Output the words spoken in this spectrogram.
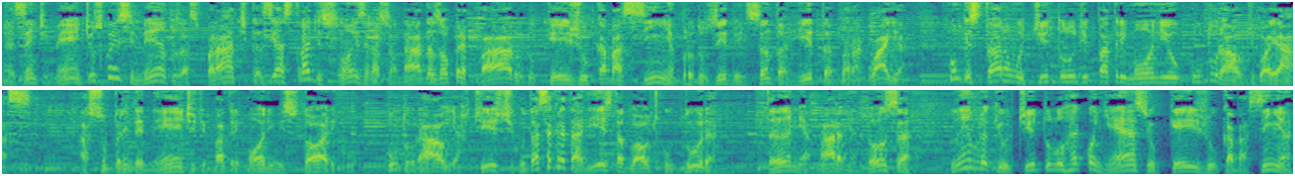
Recentemente, os conhecimentos, as práticas e as tradições relacionadas ao preparo do queijo cabacinha produzido em Santa Rita do Araguaia conquistaram o título de Patrimônio Cultural de Goiás. A Superintendente de Patrimônio Histórico, Cultural e Artístico da Secretaria Estadual de Cultura, Tânia Mara Mendonça, lembra que o título reconhece o queijo cabacinha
